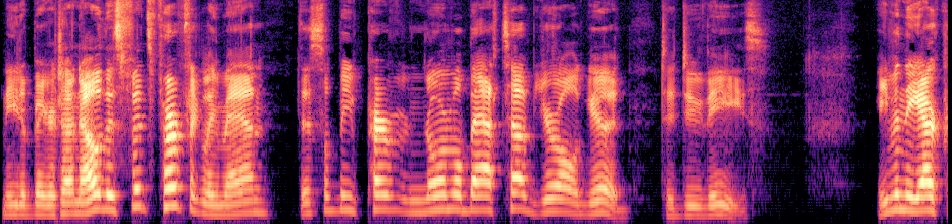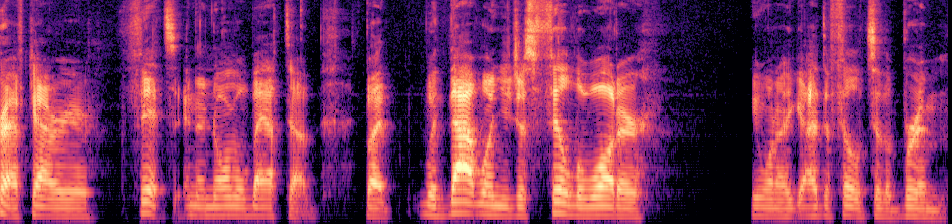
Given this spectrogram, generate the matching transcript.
Need a bigger tub? No, this fits perfectly, man. This will be perfect. Normal bathtub, you're all good to do these. Even the aircraft carrier fits in a normal bathtub. But with that one, you just fill the water. You want to I have to fill it to the brim.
